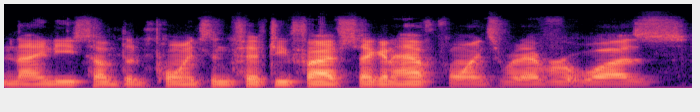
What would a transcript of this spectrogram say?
90 something points in 55 second half points, whatever it was.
